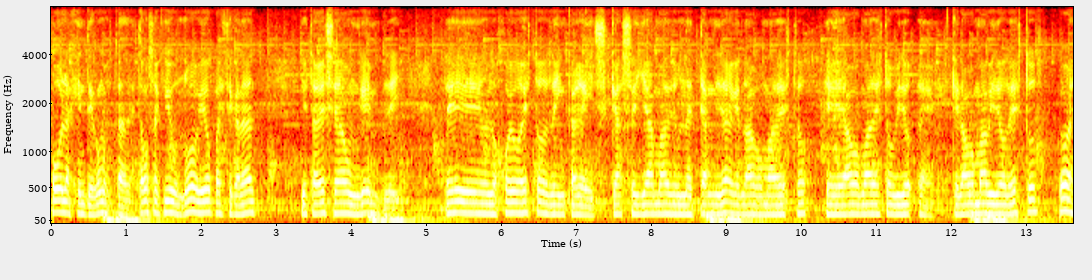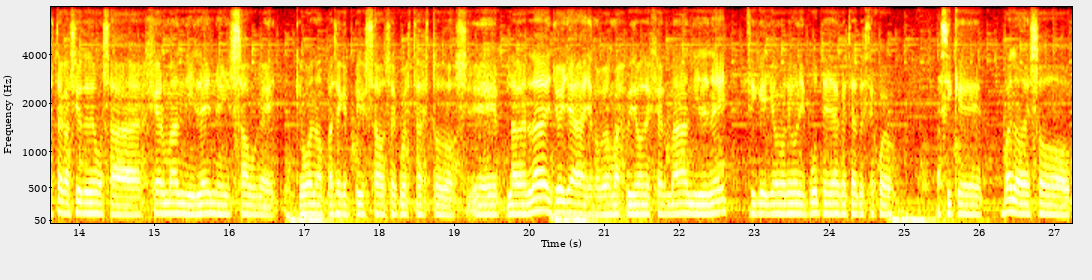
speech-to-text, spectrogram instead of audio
Hola gente, ¿cómo están? Estamos aquí un nuevo video para este canal y esta vez será un gameplay de los juegos estos de Inca Games que hace ya más de una eternidad que no hago más de estos eh, hago más de estos videos eh, que no hago más videos de estos. Bueno, en esta ocasión tenemos a Herman y Lene y Southgate que bueno parece que Pixar secuestra a estos dos. Eh, la verdad yo ya, ya no veo más videos de Herman y Lene así que yo no tengo ni puta idea que trata este juego. Así que bueno eso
